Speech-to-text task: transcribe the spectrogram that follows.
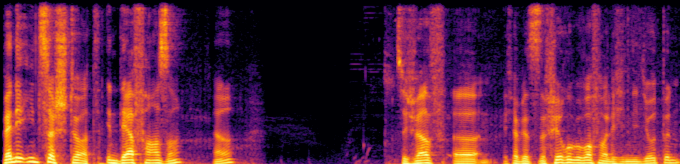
wenn ihr ihn zerstört in der Phase, ja. Also ich werf, äh, ich habe jetzt eine Fero geworfen, weil ich ein Idiot bin.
